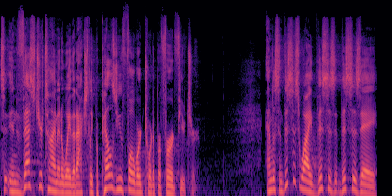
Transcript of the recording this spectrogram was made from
To invest your time in a way that actually propels you forward toward a preferred future. And listen, this is why this is, this is a,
